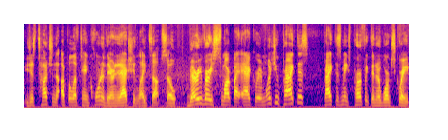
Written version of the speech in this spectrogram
you just touch in the upper left hand corner there and it actually lights up. So very, very smart by Acura. And once you practice, practice makes perfect and it works great.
